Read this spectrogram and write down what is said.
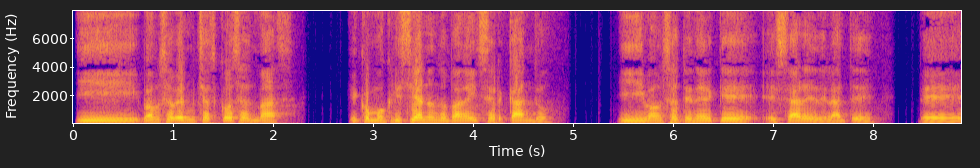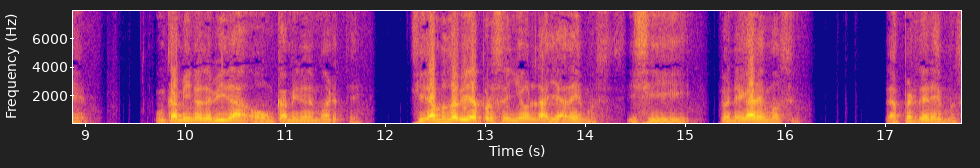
y vamos a ver muchas cosas más que como cristianos nos van a ir cercando y vamos a tener que estar delante de un camino de vida o un camino de muerte. Si damos la vida por el Señor, la hallaremos. Y si lo negaremos, la perderemos.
